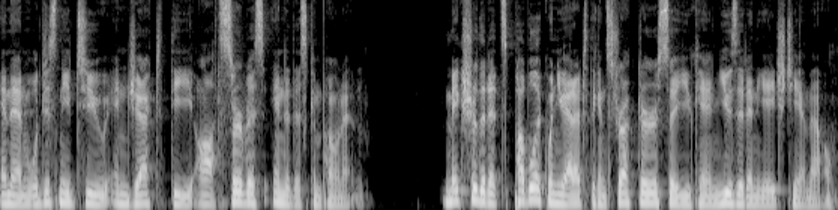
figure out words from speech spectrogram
and then we'll just need to inject the auth service into this component. Make sure that it's public when you add it to the constructor so you can use it in the HTML.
